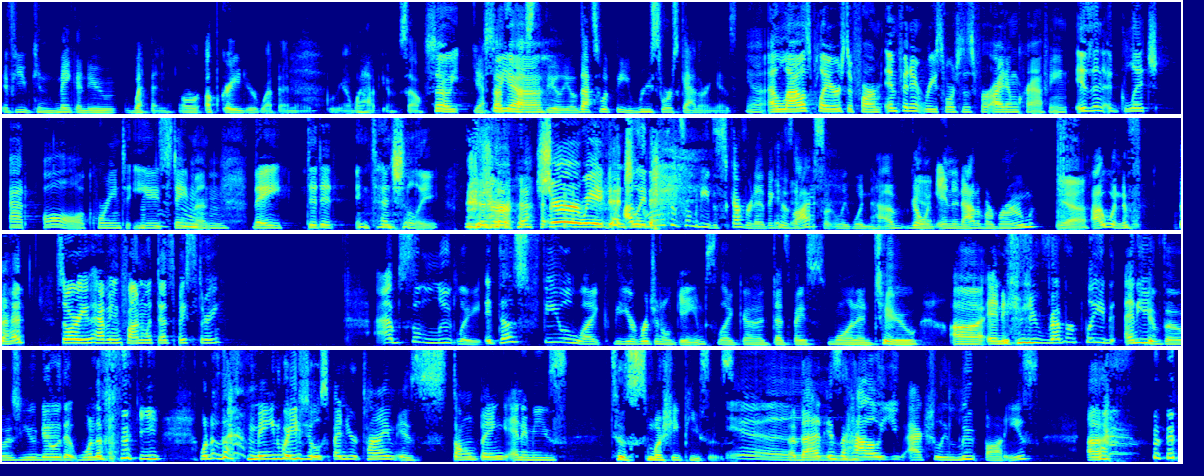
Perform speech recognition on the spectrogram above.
if you can make a new weapon or upgrade your weapon or you know, what have you. So So yeah, so that's, yeah, that's the dealio. That's what the resource gathering is. yeah, allows players to farm infinite resources for item crafting. Isn't a glitch at all, according to EA's statement. They did it intentionally. Sure, sure, we intentionally I'm did. glad that somebody discovered it because I certainly wouldn't have going in and out of a room. Yeah. I wouldn't have that. So, are you having fun with Dead Space Three? Absolutely, it does feel like the original games, like uh, Dead Space One and Two. Uh, and if you've ever played any of those, you know that one of the one of the main ways you'll spend your time is stomping enemies to smushy pieces. Yeah. Uh, that is how you actually loot bodies. Uh,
